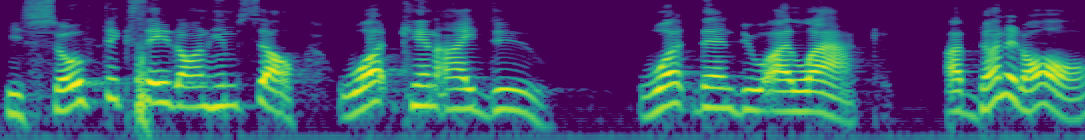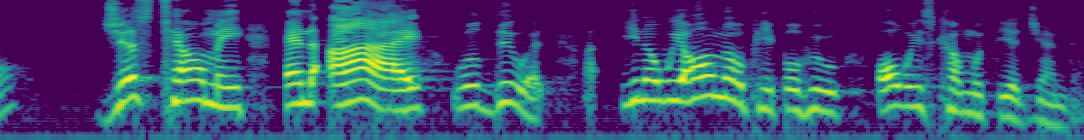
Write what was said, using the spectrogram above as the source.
He's so fixated on himself. What can I do? What then do I lack? I've done it all. Just tell me, and I will do it. Uh, you know, we all know people who always come with the agenda.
